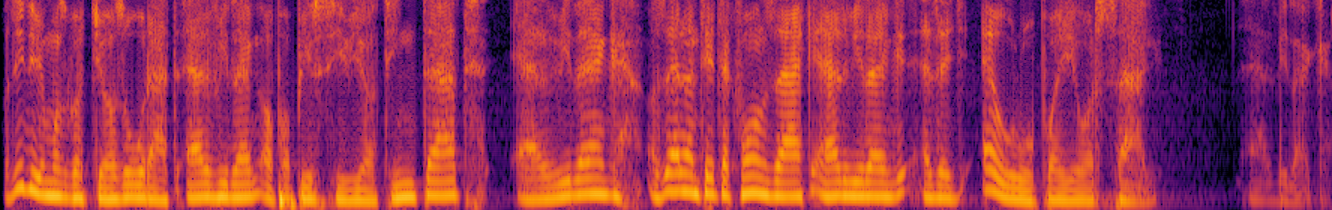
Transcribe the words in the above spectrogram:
Az idő mozgatja az órát elvileg, a papír szívja a tintát, elvileg. Az ellentétek vonzák, elvileg, ez egy európai ország. Elvileg.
